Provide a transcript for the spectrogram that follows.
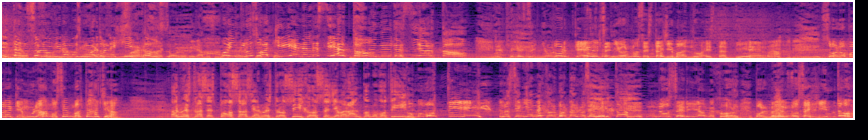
Si tan solo hubiéramos muerto en Egipto. o incluso aquí en el desierto. ¡En el desierto! ¿Por qué, Señor? ¿Por qué el Señor nos está llevando a esta tierra? Solo para que muramos en batalla. A nuestras esposas y a nuestros hijos se llevarán como botín. ¡Como botín! ¿No sería mejor volvernos a Egipto? ¿No sería mejor volvernos a Egipto?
